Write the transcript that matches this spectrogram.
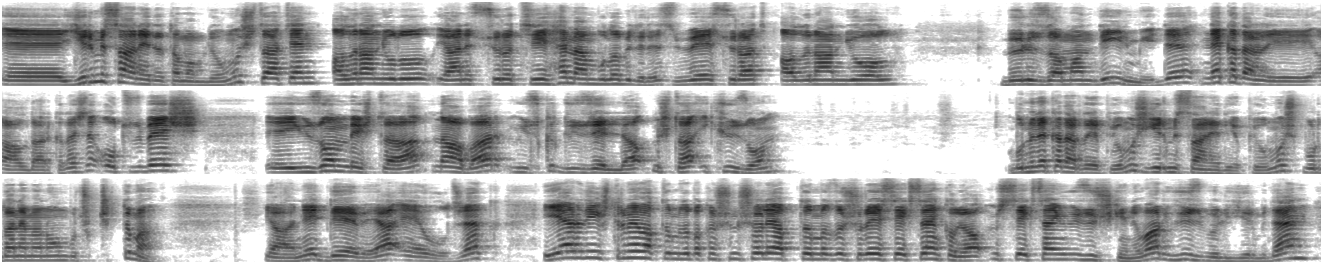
e, 20 saniyede tamamlıyormuş. Zaten alınan yolu yani sürati hemen bulabiliriz. V sürat alınan yol bölü zaman değil miydi? Ne kadar e, aldı arkadaşlar? 35 e, 115 daha ne yapar? 140 150 60 daha 210. Bunu ne kadar da yapıyormuş? 20 saniyede yapıyormuş. Buradan hemen 10.5 çıktı mı? Yani D veya E olacak. E, yer değiştirmeye baktığımızda bakın şunu şöyle yaptığımızda şuraya 80 kalıyor. 60 80 100 üçgeni var. 100 bölü 20'den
